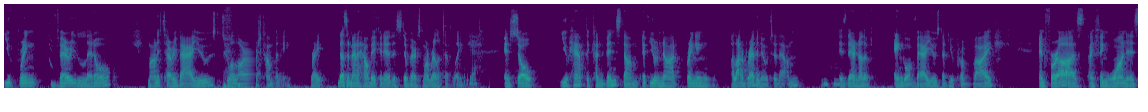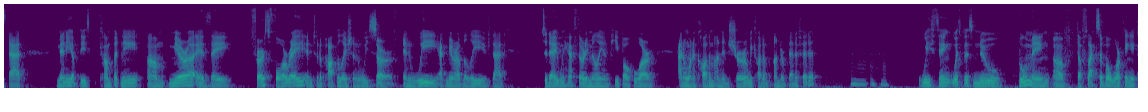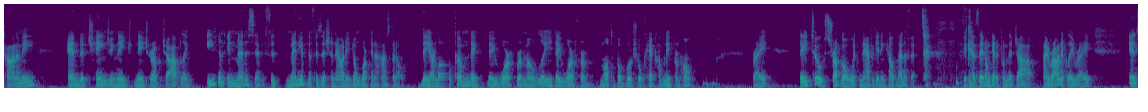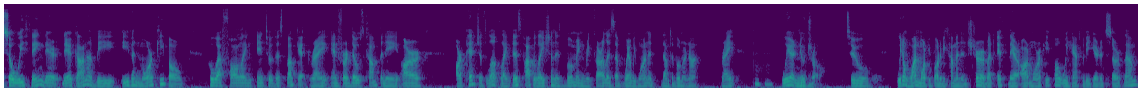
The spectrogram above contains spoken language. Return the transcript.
you bring very little monetary values to a large company, right? Doesn't matter how big it is, it's still very small relatively. Yeah. And so you have to convince them if you're not bringing a lot of revenue to them, mm-hmm. is there another angle of values that you provide? And for us, I think one is that many of these company, um, Mira is a first foray into the population we serve. And we at Mira believe that today we have 30 million people who are, I don't want to call them uninsured, we call them underbenefited. Mm-hmm. We think with this new booming of the flexible working economy and the changing nat- nature of job, like even in medicine, many of the physicians nowadays don't work in a hospital they are locum they they work remotely they work for multiple virtual care company from home mm-hmm. right? They too struggle with navigating health benefits because they don't get it from their job ironically right? And so we think there there are gonna be even more people who are falling into this bucket right? And for those company our our pitch is look like this population is booming regardless of where we wanted them to boom or not right mm-hmm. we are mm-hmm. neutral to we don't want more people to become an insurer but if there are more people we have to be here to serve them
